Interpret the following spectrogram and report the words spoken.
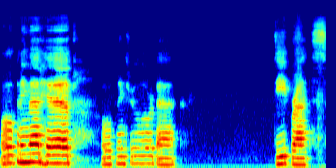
Opening that hip, opening through the lower back. Deep breaths.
